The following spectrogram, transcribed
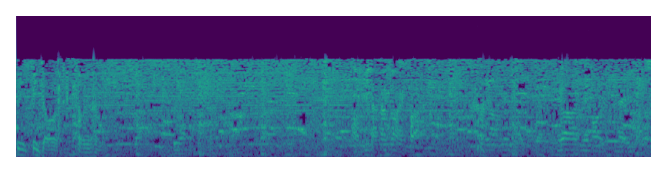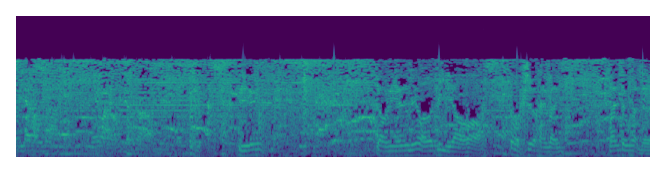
鬓鬓角上面看。哦，比想象中还快。你要你好期待一点，比较没完就到。你小年没有到第一要的话，那我是还蛮蛮凶狠的人。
